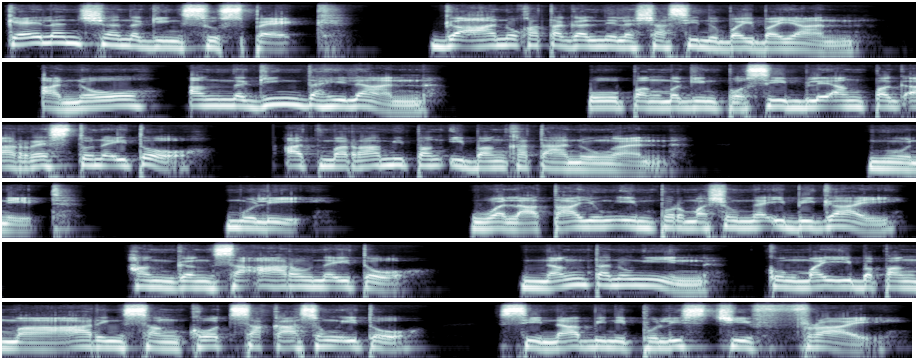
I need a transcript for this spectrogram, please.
kailan siya naging suspect? Gaano katagal nila siya sinubaybayan? Ano ang naging dahilan upang maging posible ang pag-aresto na ito at marami pang ibang katanungan? Ngunit, muli, wala tayong impormasyong na ibigay hanggang sa araw na ito. Nang tanungin kung may iba pang maaaring sangkot sa kasong ito, sinabi ni Police Chief Fry,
